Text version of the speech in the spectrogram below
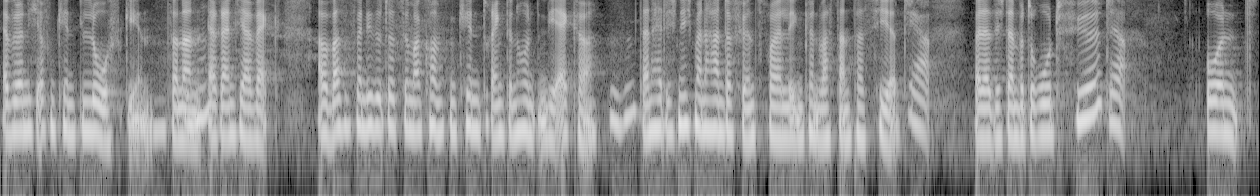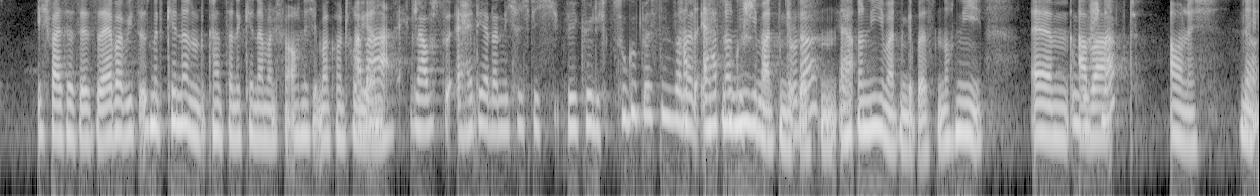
er will nicht auf ein Kind losgehen, sondern er rennt ja weg. Aber was ist, wenn die Situation mal kommt, ein Kind drängt den Hund in die Ecke? Dann hätte ich nicht meine Hand dafür ins Feuer legen können, was dann passiert. Ja. Weil er sich dann bedroht fühlt. Ja. Und ich weiß ja sehr selber, wie es ist mit Kindern und du kannst deine Kinder manchmal auch nicht immer kontrollieren. Aber glaubst du, er hätte ja dann nicht richtig willkürlich zugebissen, sondern hat, er hat noch nie jemanden gebissen. Er hat noch nie jemanden gebissen, noch nie. Ähm, Und aber geschnappt? Auch nicht. Nee. Ja.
